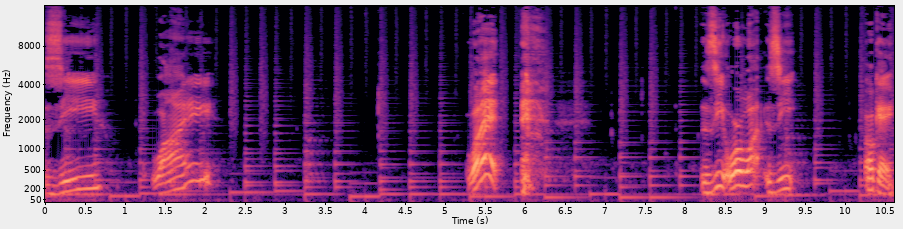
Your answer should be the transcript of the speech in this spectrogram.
Z, Y, what? Z or Y, Z, okay.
